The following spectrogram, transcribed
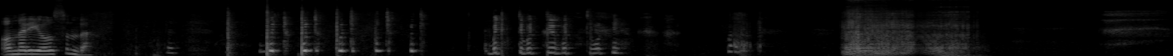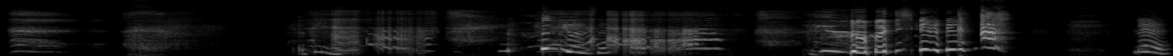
Onlar iyi olsun da. Bıtık bıtık bıtık bıtık bıtık. Bıtık bıtık bıtık bıtık. Öpeyim mi? Ne diyorsun sen? ne?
